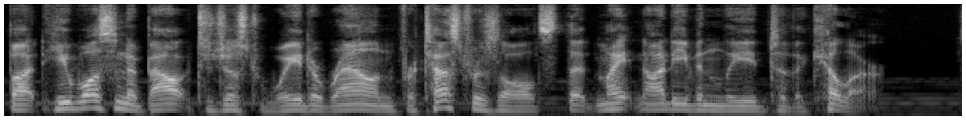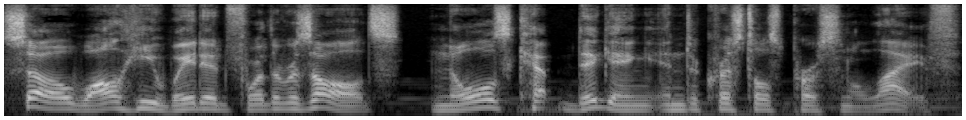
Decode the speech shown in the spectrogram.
but he wasn't about to just wait around for test results that might not even lead to the killer. So, while he waited for the results, Knowles kept digging into Crystal's personal life.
